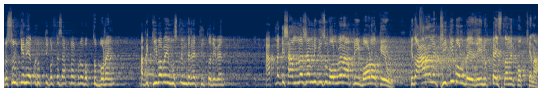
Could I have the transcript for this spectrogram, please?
রসুলকে নিয়ে কটুক্তি করতেছে আপনার কোনো বক্তব্য নাই। আপনি কীভাবে মুসলিমদের নেতৃত্ব দিবেন? আপনাকে সামনাসামনি কিছু বলবে না আপনি, বড় কেউ। কিন্তু আড়ালে ঠিকই বলবে যে এই লোকটা ইসলামের পক্ষে না।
